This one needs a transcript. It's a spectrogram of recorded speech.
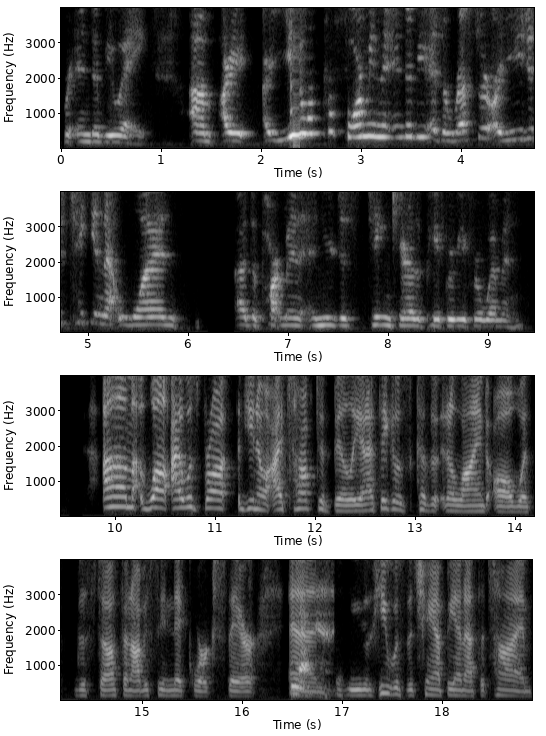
for NWA. Um, are are you performing the NWA as a wrestler, or are you just taking that one uh, department and you're just taking care of the pay per view for women? Um, well, I was brought, you know, I talked to Billy and I think it was because it aligned all with the stuff. And obviously Nick works there and yeah. he, he was the champion at the time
